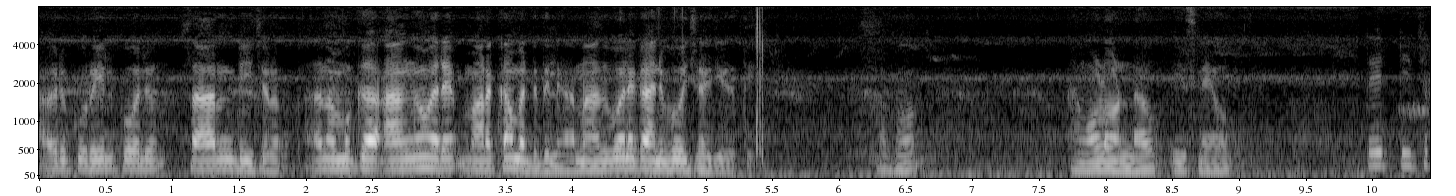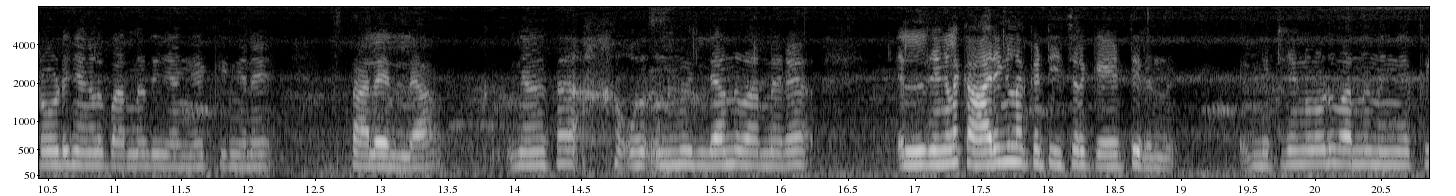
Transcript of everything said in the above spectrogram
ആ ഒരു കുറിയിൽ പോലും സാറും ടീച്ചറും അത് നമുക്ക് അങ്ങ് വരെ മറക്കാൻ പറ്റത്തില്ല. കാരണം അതുപോലെയൊക്കെ അനുഭവിച്ചാണ് ജീവിതത്തിൽ. അപ്പോൾ അങ്ങോളം ഉണ്ടാവും ഈ സ്നേഹവും ടീച്ചറോട് ഞങ്ങൾ പറഞ്ഞത് ഞങ്ങൾക്ക് ഇങ്ങനെ സ്ഥലമില്ല. ഞങ്ങൾക്ക് ഒന്നുമില്ല എന്ന് പറഞ്ഞാൽ എല്ലാ ഞങ്ങളെ കാര്യങ്ങളൊക്കെ ടീച്ചർ കേട്ടിരുന്നു. എന്നിട്ട് ഞങ്ങളോട് പറഞ്ഞു നിങ്ങൾക്ക്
